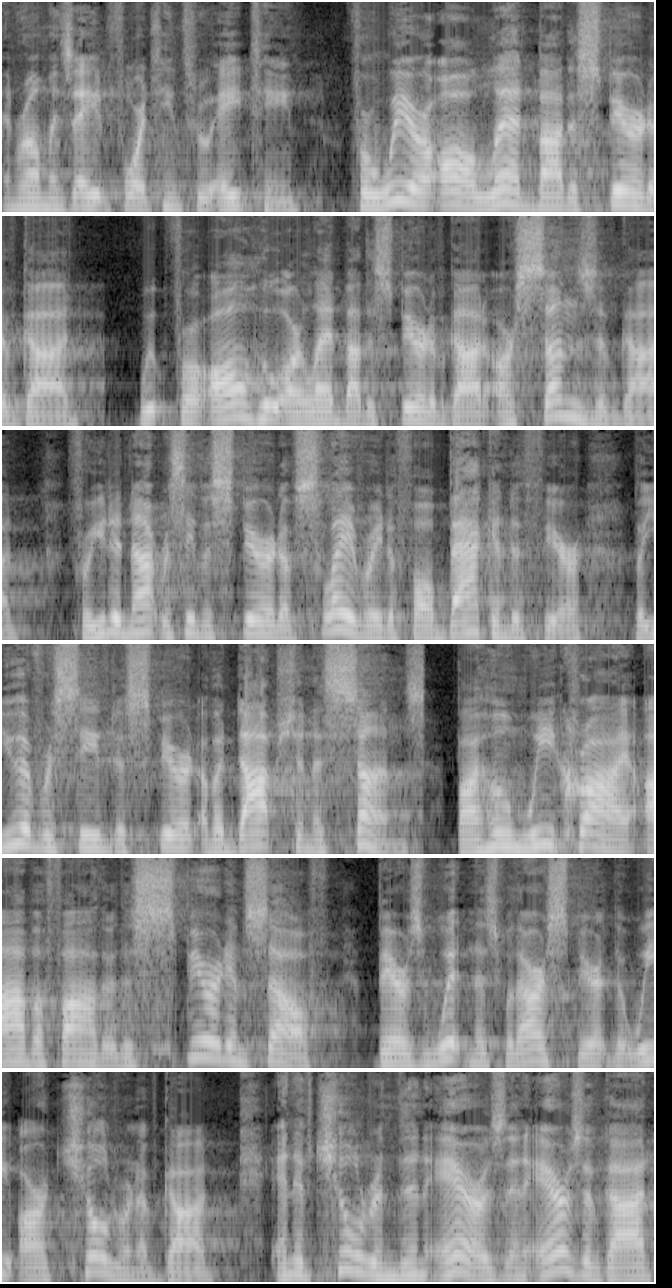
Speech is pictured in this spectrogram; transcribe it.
in Romans 8 14 through 18 For we are all led by the Spirit of God. For all who are led by the Spirit of God are sons of God. For you did not receive a spirit of slavery to fall back into fear, but you have received a spirit of adoption as sons by whom we cry, Abba, Father. The Spirit Himself bears witness with our spirit that we are children of God. And if children, then heirs, and heirs of God,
